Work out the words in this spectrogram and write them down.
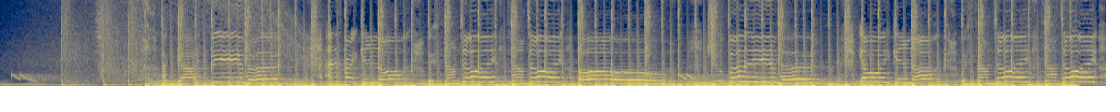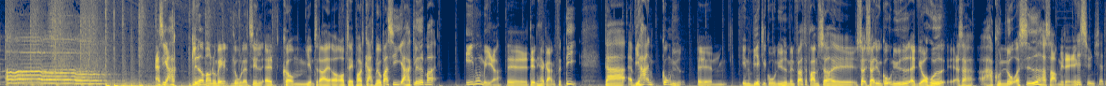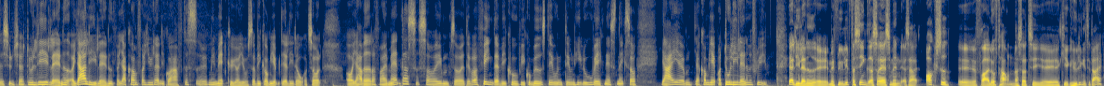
Altså, jeg har glæder mig normalt, Lola, til at komme hjem til dig og optage podcast. Men jeg vil bare sige, at jeg har glædet mig endnu mere øh, den her gang, fordi der, vi har en god nyhed. Øh, en virkelig god nyhed, men først og fremmest så, øh, så, så er det jo en god nyhed, at vi overhovedet altså, har kunnet nå at sidde her sammen i dag. Ikke? Det synes jeg, det synes jeg. Du er lige landet, og jeg er lige landet, for jeg kom fra Jylland i går aftes. Øh, min mand kører jo, så vi kom hjem der lidt over 12. Og jeg har været der fra i mandags, så, øhm, så det var fint, at vi kunne, vi kunne mødes. Det er, jo en, det er jo en hel uge væk næsten, ikke? Så jeg, øhm, jeg kom hjem, og du lige landet med fly. Jeg er lige landet øh, med fly lidt forsinket, og så er jeg simpelthen altså, okset øh, fra lufthavnen og så til øh, Kirke Hyllinge til dig,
